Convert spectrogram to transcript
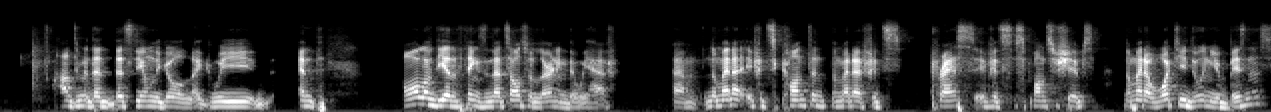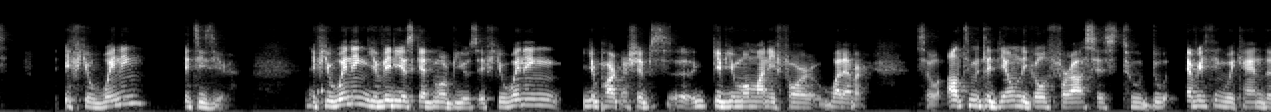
ultimately, that, that's the only goal. Like we and all of the other things, and that's also learning that we have. Um, no matter if it's content, no matter if it's press, if it's sponsorships, no matter what you do in your business, if you're winning, it's easier. If you're winning your videos get more views. If you're winning your partnerships uh, give you more money for whatever. So ultimately the only goal for us is to do everything we can to,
